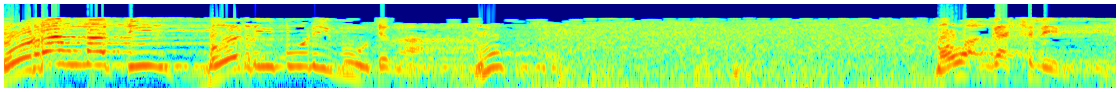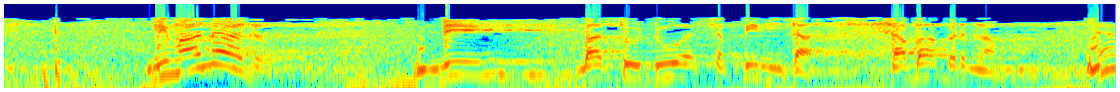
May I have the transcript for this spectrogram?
Orang mati beribu-ribu dengar. Ya? Bawa gaslin. Di mana tu? Di batu dua sepintas. Sabak bernam. Ya?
